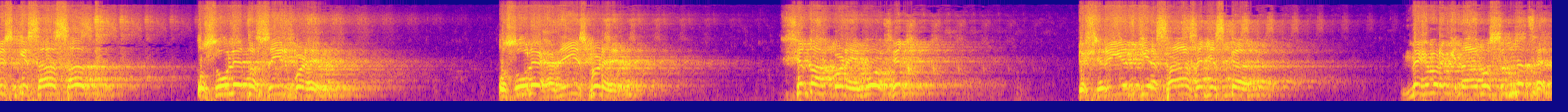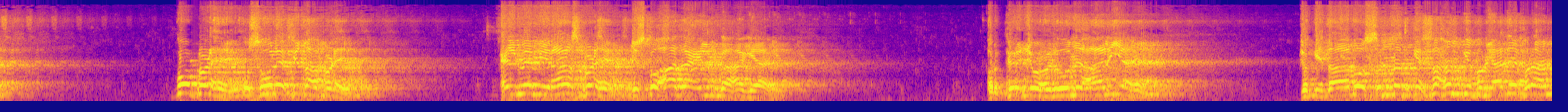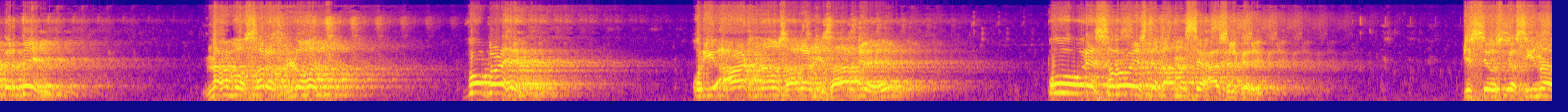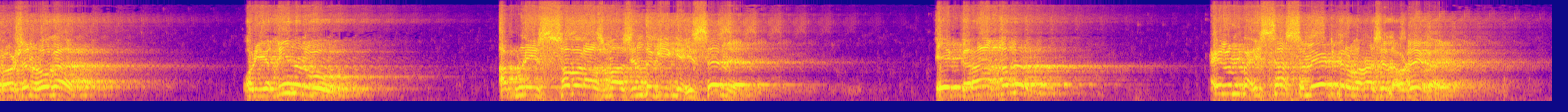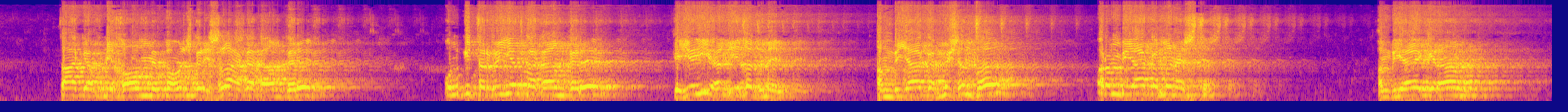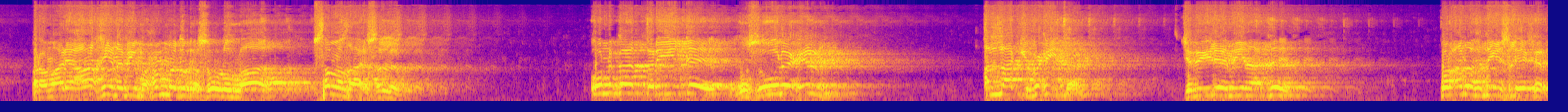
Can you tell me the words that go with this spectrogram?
پھر اس کے ساتھ ساتھ اصول تفسیر پڑھے، اصول حدیث پڑھے، فقہ پڑھے، وہ فقہ جو شریعت کی اساس ہے، جس کا محور کتاب و سنت ہے، وہ پڑھے، اصول فقہ پڑھے، علم میراث پڑھے، جس کو آدھا علم کہا گیا ہے۔ اور پھر جو علوم عالیہ ہیں جو کتاب و سنت کے فہم کی بنیادیں فراہم کرتے ہیں، نہ وہ صرف لغت، وہ پڑھے۔ اور یہ آٹھ نو سال نصاب جو ہے، پورے صبر و استقامت سے حاصل کرے۔ جس سے اس کا سینہ روشن ہوگا۔ اور یقیناً وہ اپنی صبر آزما زندگی کے حصے میں ایک گراں قدر علم کا حصہ سمیٹ کر وہاں سے لوٹے گا تاکہ اپنی قوم میں پہنچ کر اصلاح کا کام کرے، ان کی تربیت کا کام کرے، کہ یہی حقیقت میں انبیاء کا مشن تھا اور انبیاء کا منحص تھا۔ انبیاء کرام اور ہمارے آخری نبی محمد الرسول اللہ صلی اللہ علیہ وسلم، ان کا طریق حصول علم اللہ کی وحی تھا۔ جبیل امین آتے قرآن و حدیث لے کر،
